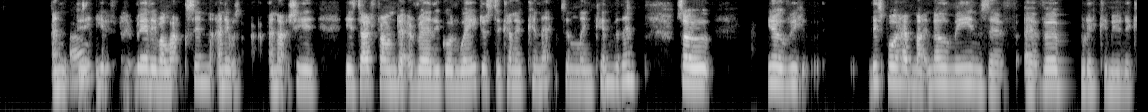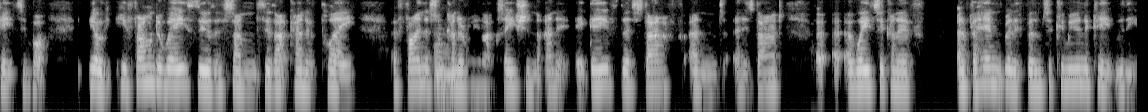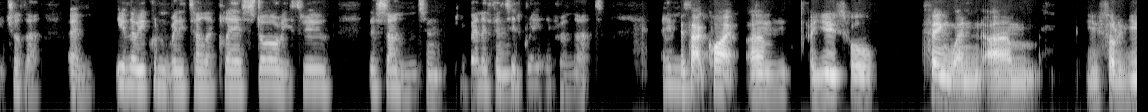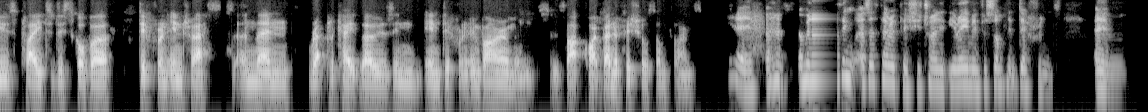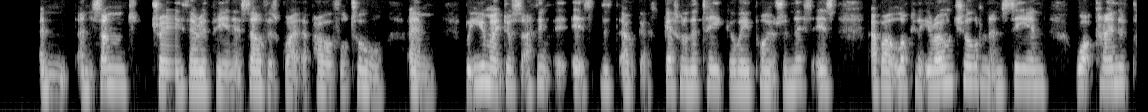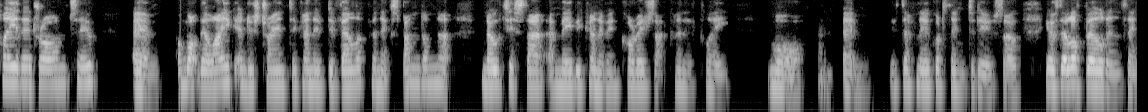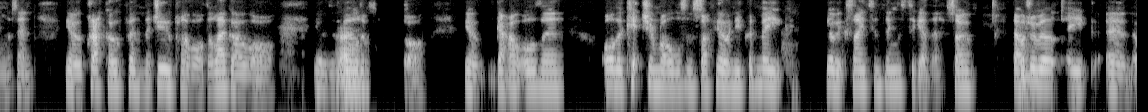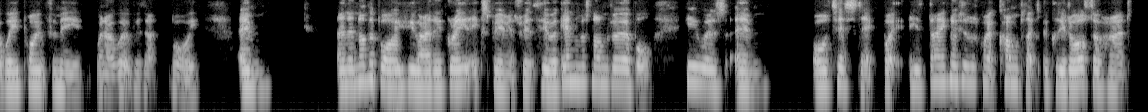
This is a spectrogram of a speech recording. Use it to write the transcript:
and oh. he was really relaxing and it was and actually his dad found it a really good way just to kind of connect and link in with him so you know we this boy had like no means of uh, verbally communicating but you know he found a way through the sand through that kind of play of finding some mm. kind of relaxation and it, it gave the staff and his dad a, a, way to kind of and for him really for them to communicate with each other um even though he couldn't really tell a clear story through the sand mm. he benefited mm. greatly from that um, is that quite um a useful thing when um you sort of use play to discover different interests and then replicate those in in different environments? Is that quite beneficial sometimes? Yeah i mean i think as a therapist you're trying you're aiming for something different um and and sand tray therapy in itself is quite a powerful tool. Um but you might just i think it's the i guess one of the takeaway points from this is about looking at your own children and seeing what kind of play they're drawn to. Um and what they like and just trying to kind of develop and expand on that. Notice that and maybe kind of encourage that kind of play more. Um it's definitely a good thing to do. So you know if they love building things then you know crack open the duplo or the lego or you know the right. building or you know get out all the all the kitchen rolls and stuff you know and you could make you know exciting things together. So that was mm. a real take uh, away point for me when i worked with that boy. Um and another boy who I had a great experience with, who again was non-verbal. He was um, autistic, but his diagnosis was quite complex because he'd also had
